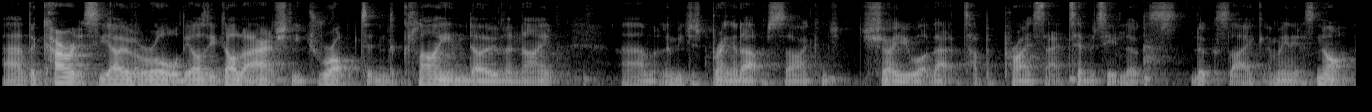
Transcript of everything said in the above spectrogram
Uh, the currency overall, the Aussie dollar actually dropped and declined overnight. Um, let me just bring it up so I can show you what that type of price activity looks looks like. I mean, it's not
